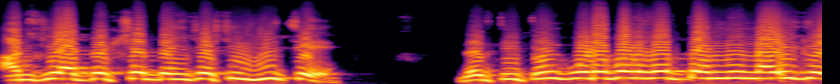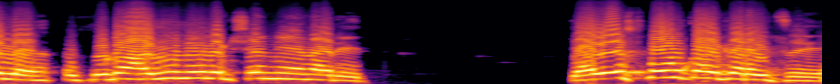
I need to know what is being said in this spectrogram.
आमची अपेक्षा त्यांच्याशी हीच आहे. जर तिथून पुढे पण जर त्यांनी नाही केलं तर पुढे अजून इलेक्शन येणार आहेत. त्यावेळेस पाहू काय करायचंय.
